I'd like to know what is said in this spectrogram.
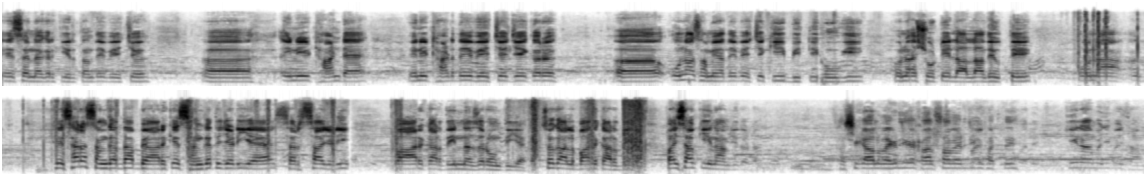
ਇਸ ਨਗਰ ਕੀਰਤਨ ਦੇ ਵਿੱਚ ਇੰਨੀ ਠੰਡ ਹੈ ਇੰਨੀ ਠੰਡ ਦੇ ਵਿੱਚ ਜੇਕਰ ਉਹਨਾਂ ਸਮਿਆਂ ਦੇ ਵਿੱਚ ਕੀ ਬੀਤੀ ਹੋਊਗੀ ਉਹਨਾਂ ਛੋਟੇ ਲਾਲਾਂ ਦੇ ਉੱਤੇ ਉਹਨਾਂ ਇਹ ਸਾਰਾ ਸੰਗਤ ਦਾ ਪਿਆਰ ਕਿ ਸੰਗਤ ਜਿਹੜੀ ਹੈ ਸਰਸਾ ਜਿਹੜੀ ਪਾਰ ਕਰਦੀ ਨਜ਼ਰ ਆਉਂਦੀ ਹੈ। ਸੋ ਗੱਲਬਾਤ ਕਰਦੇ ਹਾਂ। ਭਾਈ ਸਾਹਿਬ ਕੀ ਨਾਮ ਜੀ ਤੁਹਾਡਾ? ਸਤਿ ਸ਼੍ਰੀ ਅਕਾਲ ਵਾਹਿਗੁਰੂ ਜੀ ਕਾ ਖਾਲਸਾ ਵਾਹਿਗੁਰੂ ਜੀ ਕੀ ਫਤਿਹ। ਕੀ ਨਾਮ ਹੈ ਜੀ ਭਾਈ ਸਾਹਿਬ?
